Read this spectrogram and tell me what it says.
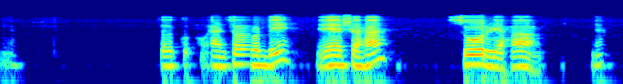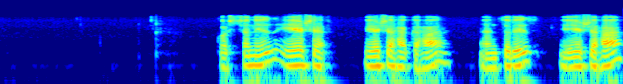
Hmm? So the answer would be eshah suryah hmm? question is eshah eshah answer is eshah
